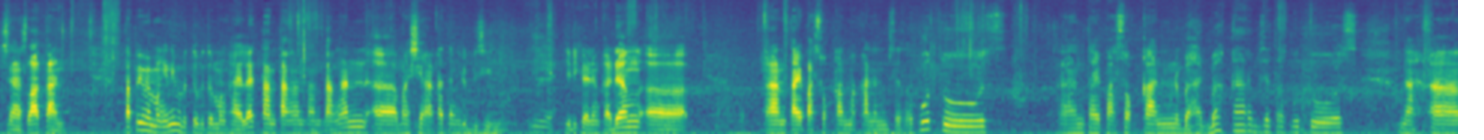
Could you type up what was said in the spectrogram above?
Cina Selatan. Tapi memang ini betul-betul meng-highlight tantangan-tantangan uh, masyarakat yang hidup di sini. Iya. jadi kadang-kadang eh, rantai pasokan makanan bisa terputus, rantai pasokan bahan bakar bisa terputus. Nah, eh,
